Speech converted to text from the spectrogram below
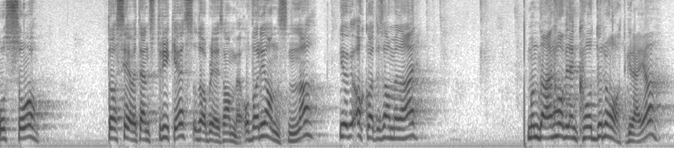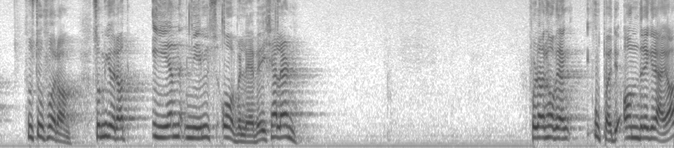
Og så Da ser vi at den strykes, og da blir det samme. Og variansen, da? Gjør vi akkurat det samme der? Men der har vi den kvadratgreia som sto foran, som gjør at én Nils overlever i kjelleren. For der har vi den opphøyd i andre greia.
